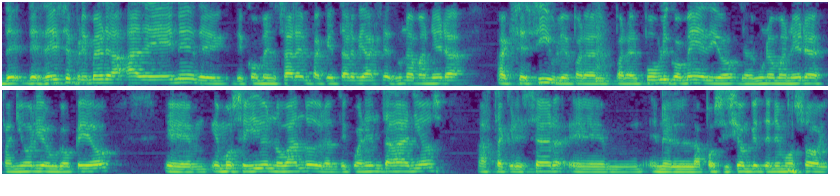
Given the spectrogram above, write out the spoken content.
desde ese primer ADN de, de, comenzar a empaquetar viajes de una manera accesible para el, para el público medio, de alguna manera español y europeo. Eh, hemos seguido innovando durante 40 años hasta crecer eh, en la posición que tenemos hoy.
